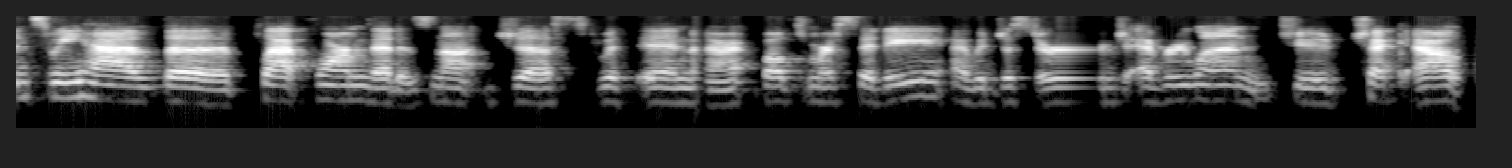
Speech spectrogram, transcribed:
Since we have the platform that is not just within our Baltimore City, I would just urge everyone to check out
